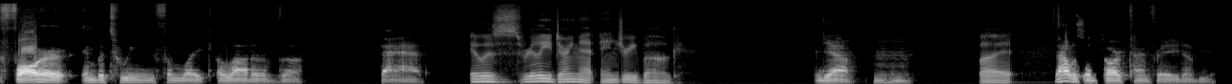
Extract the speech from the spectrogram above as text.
far in between from like a lot of the bad. It was really during that injury bug, Yeah. hmm but That was a dark time for AEW.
